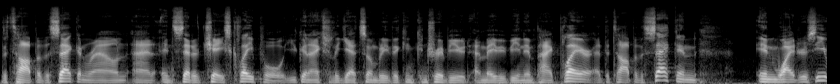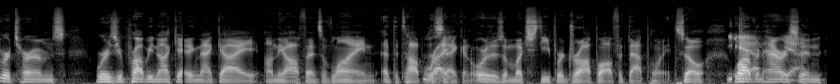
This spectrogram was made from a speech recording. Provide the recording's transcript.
the top of the second round. And instead of Chase Claypool, you can actually get somebody that can contribute and maybe be an impact player at the top of the second in wide receiver terms, whereas you're probably not getting that guy on the offensive line at the top of the Right. second, or there's a much steeper drop off at that point. So Yeah, Marvin yeah. Harrison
